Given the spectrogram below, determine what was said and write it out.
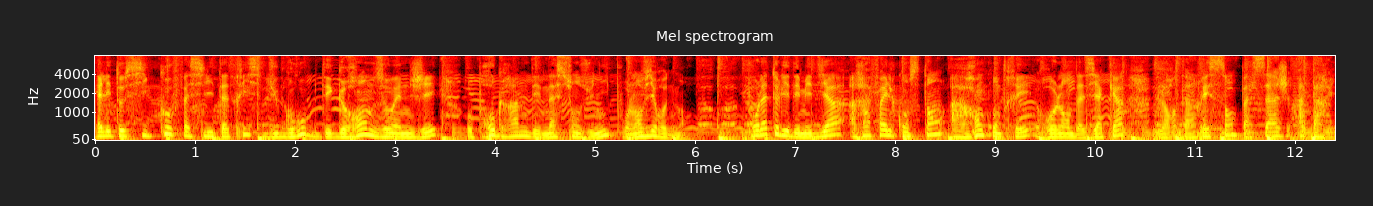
Elle est aussi co-facilitatrice du groupe des grandes ONG au programme des Nations Unies pour l'environnement. Pour l'atelier des médias, Raphaël Constant a rencontré Roland Daziaka lors d'un récent passage à Paris.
